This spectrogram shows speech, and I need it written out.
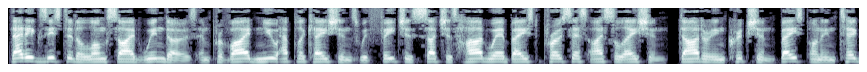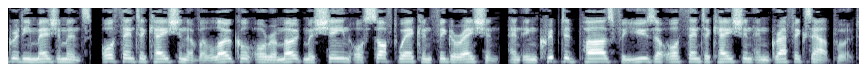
that existed alongside Windows and provide new applications with features such as hardware-based process isolation, data encryption based on integrity measurements, authentication of a local or remote machine or software configuration, and encrypted paths for user authentication and graphics output.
